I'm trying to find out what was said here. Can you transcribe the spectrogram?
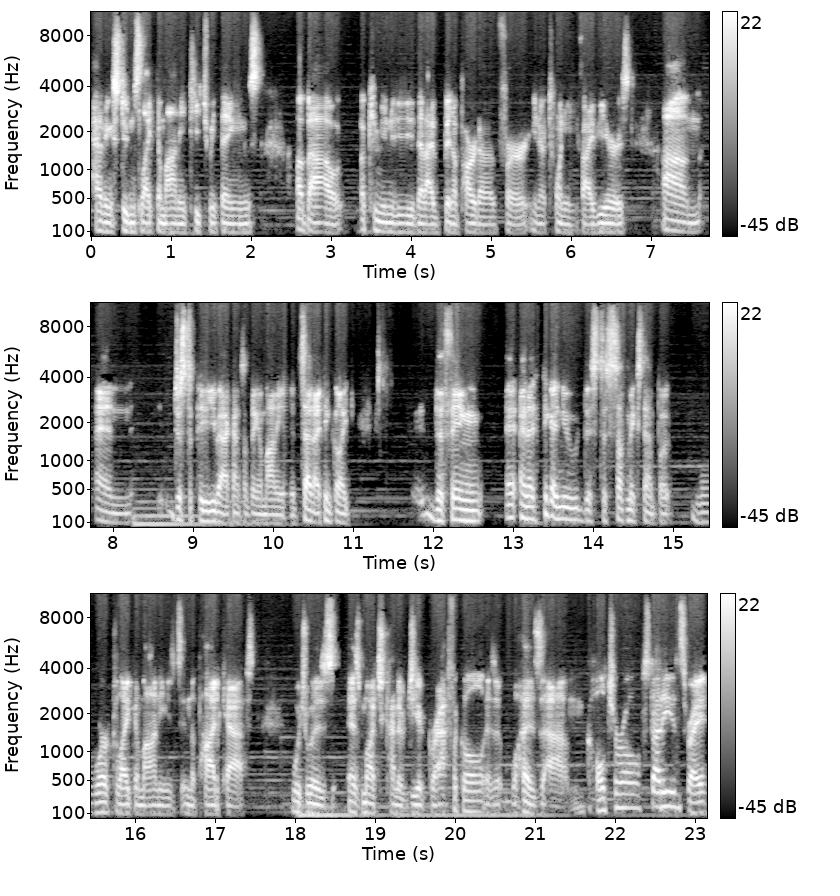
having students like Imani teach me things about a community that I've been a part of for you know 25 years. Um, and just to piggyback on something Imani had said, I think like the thing, and I think I knew this to some extent, but work like Imani's in the podcast, which was as much kind of geographical as it was um, cultural studies, right?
